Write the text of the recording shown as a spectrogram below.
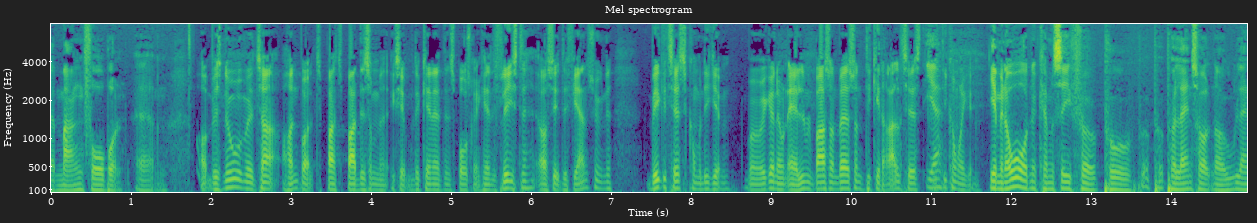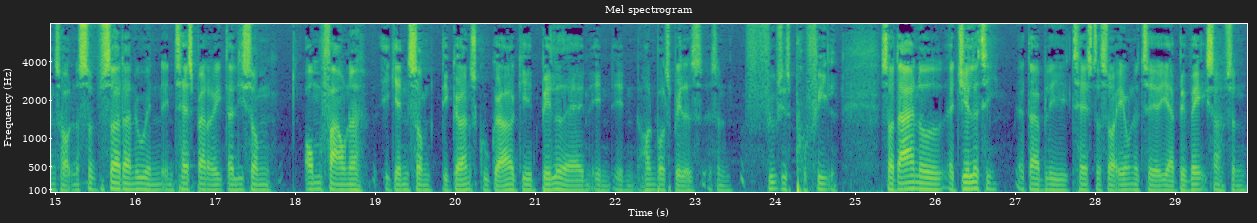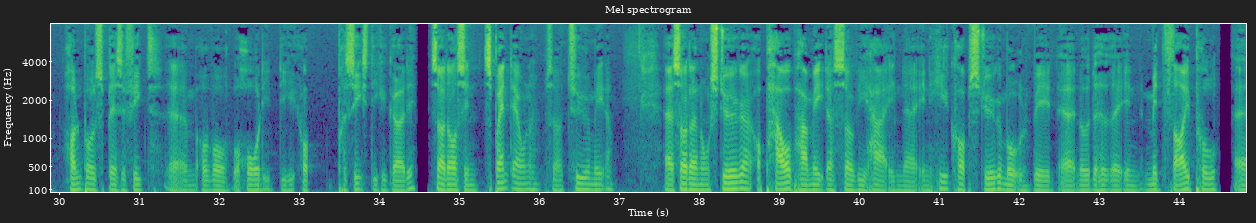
uh, mange forbund. Um, og hvis nu vi tager håndbold, bare, bare det som eksempel, det kender den sportsgren, kender de fleste, og se det fjernsynet, hvilke tests kommer de igennem? Man må ikke nævne alle, men bare sådan, hvad er sådan de generelle tests, ja. de kommer igennem? Jamen overordnet kan man se for, på, på, på landsholdene og ulandsholdene, så, så er der nu en, en testbatteri, der ligesom omfavner igen, som det gør, skulle gøre, at give et billede af en, en, en håndboldspillers sådan fysisk profil. Så der er noget agility, at der bliver testet så evne til ja, bevæge sig sådan håndboldspecifikt, øh, og hvor, hvor hurtigt de, og præcis de kan gøre det. Så er der også en sprintevne, så 20 meter. Uh, så er der nogle styrke- og powerparametre, så vi har en, uh, en helkrops styrkemål ved uh, noget, der hedder en mid-thigh pull. Uh,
